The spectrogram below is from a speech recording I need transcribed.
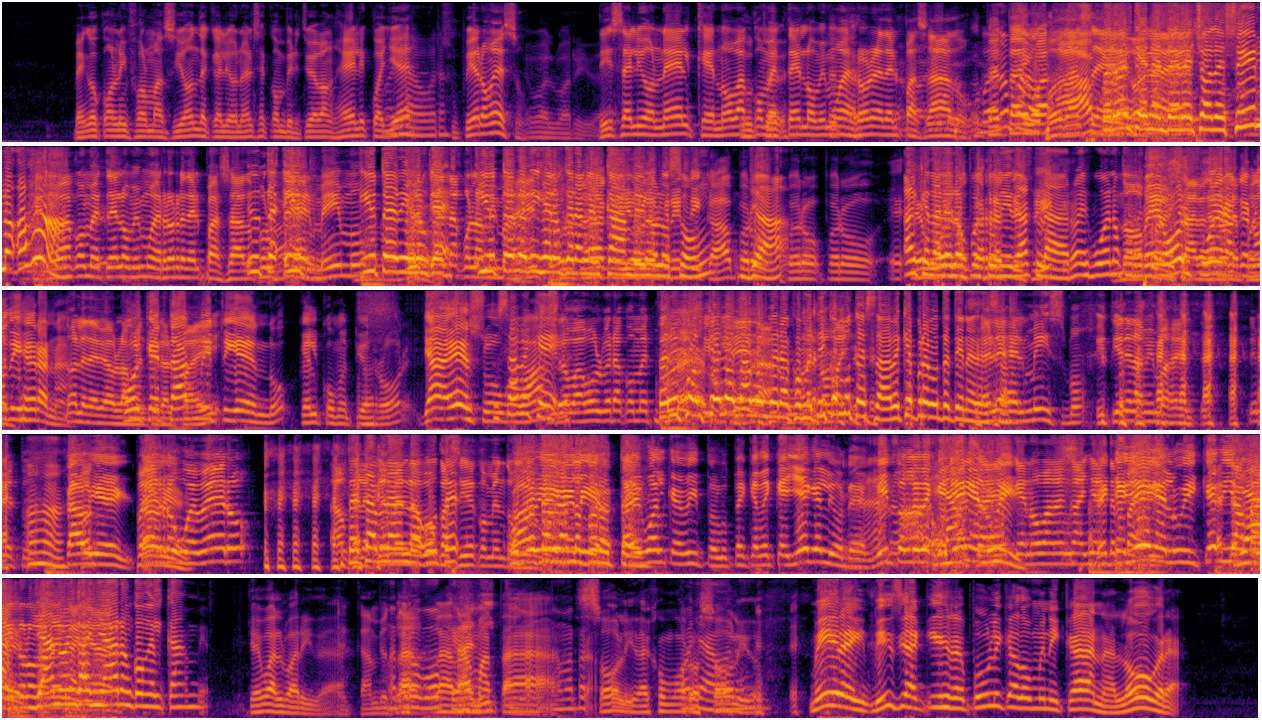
Vengo con la información de que Leonel se convirtió evangélico ayer. ¿Supieron eso? Qué. Dice Leonel que no va a Usted- cometer los mismos errores del pasado. Usted Bueno, está pero- igual- Óigase, Pero él tiene el derecho a decirlo, Que no va a cometer los mismos errores del pasado, Y pero usted- usted es y- el mismo. y ustedes dijeron que- y ustedes dijeron que eran el que cambio y no lo son. Pero, Ya. pero, pero, eh, Hay que darle la bueno que oportunidad, claro. Es bueno que No. Peor que no fuera que no dijera nada. no le debe hablar Porque está admitiendo que él cometió errores. Ya eso. Tú sabes avance. Lo va a volver a cometer. Pero ¿y por Si qué lo va a volver a cometer? ¿Y cómo usted sabe? ¿Qué prueba usted tiene de Él eso? es el mismo y tiene la misma gente. Dime tú. Ajá. Está bien. está Perro bien. huevero. Aunque Usted le está la hablando, boca, usted- sigue comiendo usted Está huevo. está bien, hablando por usted. Está igual que Víctor. Usted que de que llegue Lionel. Ah, Víctor no, de que llegue Luis. que no van a engañar De este que país. llegue Luis. ¿Qué diablo Ya, no ya engañaron con el cambio. Qué barbaridad. El cambio está provoca. La dama está No sólida, es como oro Oye, sólido. Miren, dice aquí República Dominicana logra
